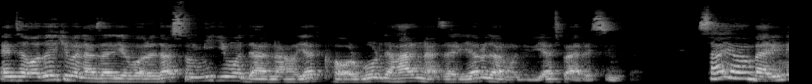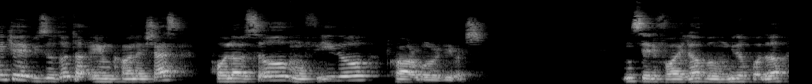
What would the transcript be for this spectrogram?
انتقادهایی که به نظریه وارد است و میگیم و در نهایت کاربرد هر نظریه رو در مدیریت بررسی می‌کنیم. سعی هم بر اینه که اپیزودها تا امکانش هست خلاصه و مفید و کاربردی باشه. این سری فایل ها به امید خدا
